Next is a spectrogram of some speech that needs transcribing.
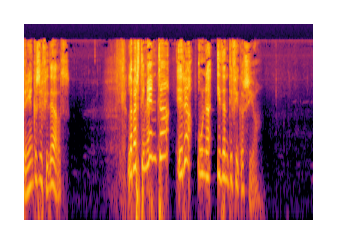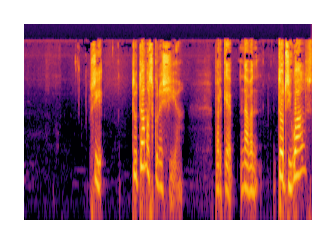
tenien que ser fidels. La vestimenta era una identificació. O sigui, tothom els coneixia, perquè anaven tots iguals,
